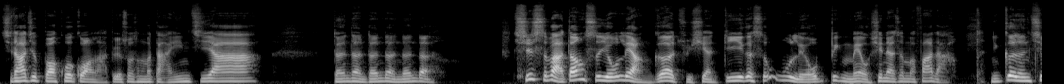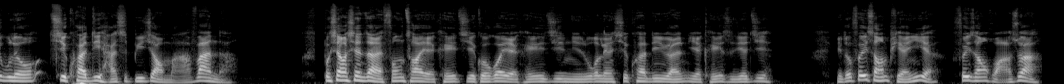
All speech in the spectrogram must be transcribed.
其他就包括广了，比如说什么打印机啊，等等等等等等。其实吧，当时有两个局限，第一个是物流并没有现在这么发达，你个人寄物流、寄快递还是比较麻烦的，不像现在蜂巢也可以寄，果果也可以寄，你如果联系快递员也可以直接寄，也都非常便宜、非常划算、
